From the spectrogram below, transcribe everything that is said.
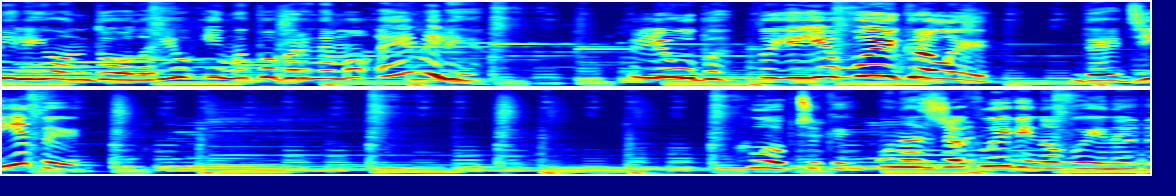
Мільйон доларів, і ми повернемо Емілі. Люба, то її викрали. Де діти? Хлопчики, у нас жахливі новини.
